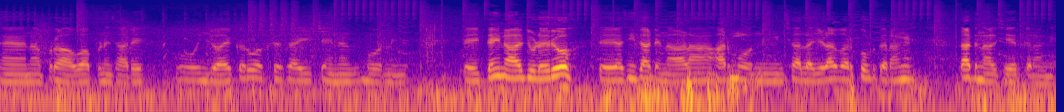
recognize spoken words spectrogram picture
ਫੈਨ ਆ ਭਰਾਓ ਆਪਣੇ ਸਾਰੇ, ਉਹ ਇੰਜੋਏ ਕਰੋ ਐਕਸਰਸਾਈਜ਼ ਚੈਨਲ ਮਾਰਨਿੰਗ ਤੇ ਇਦਾਂ ਹੀ ਨਾਲ ਜੁੜੇ ਰਹੋ ਤੇ ਅਸੀਂ ਤੁਹਾਡੇ ਨਾਲ ਆ ਹਰ ਮਾਰਨਿੰਗ ਇਨਸ਼ਾਅੱਲਾ ਜਿਹੜਾ ਵਰਕਆਊਟ ਕਰਾਂਗੇ, ਤੁਹਾਡੇ ਨਾਲ ਸ਼ੇਅਰ ਕਰਾਂਗੇ।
